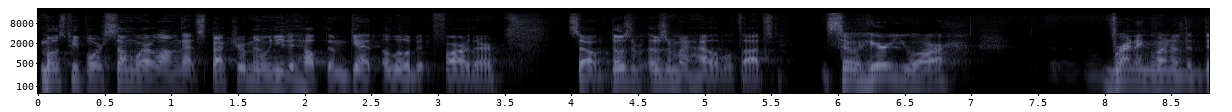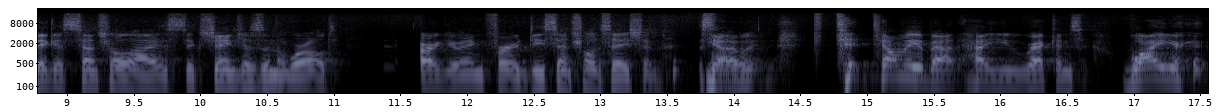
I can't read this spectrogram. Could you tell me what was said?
most people are somewhere along that spectrum, and we need to help them get a little bit farther. So those are those are my high level thoughts. So here you are, running one of the biggest centralized exchanges in the world, arguing for decentralization. So yeah. t- tell me about how you reconcile why you're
